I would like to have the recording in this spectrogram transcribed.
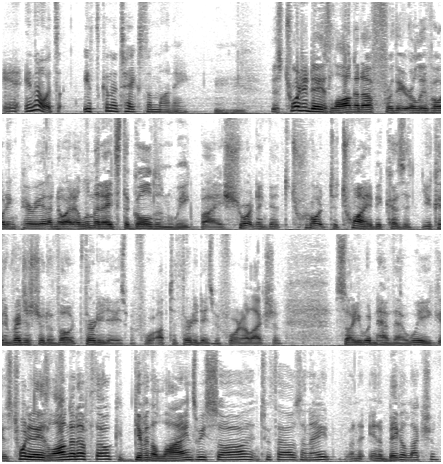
it, you know, it's it's going to take some money. Is 20 days long enough for the early voting period? I know it eliminates the golden week by shortening it to 20 because it, you can register to vote 30 days before, up to 30 days before an election. So you wouldn't have that week. Is 20 days long enough, though, given the lines we saw in 2008 in a, big election?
